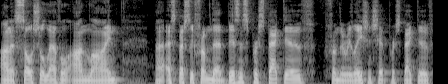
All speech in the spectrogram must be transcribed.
on a social level online, uh, especially from the business perspective, from the relationship perspective.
